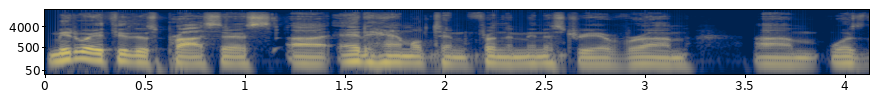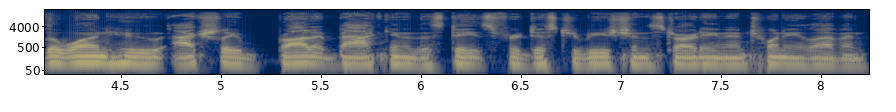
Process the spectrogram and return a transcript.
midway through this process, uh, Ed Hamilton from the Ministry of Rum um, was the one who actually brought it back into the states for distribution starting in 2011.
